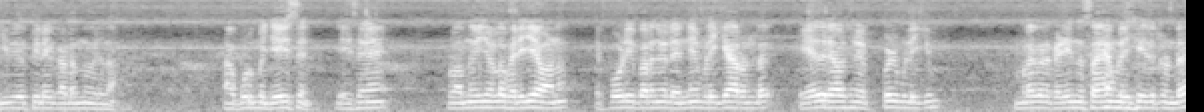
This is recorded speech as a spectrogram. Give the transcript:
ജീവിതത്തിലേക്ക് കടന്നു വരുന്ന ആ കുടുംബം ജെയ്സൻ ജെയ്സനെ വന്നു കഴിഞ്ഞുള്ള പരിചയമാണ്. എപ്പോഴും ഈ പറഞ്ഞ പോലെ എന്നെ വിളിക്കാറുണ്ട്. ഏതൊരാവശ്യം എപ്പോഴും വിളിക്കും. നമ്മളെ കൂടെ കഴിയുന്ന സഹായം ചെയ്തിട്ടുണ്ട്.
